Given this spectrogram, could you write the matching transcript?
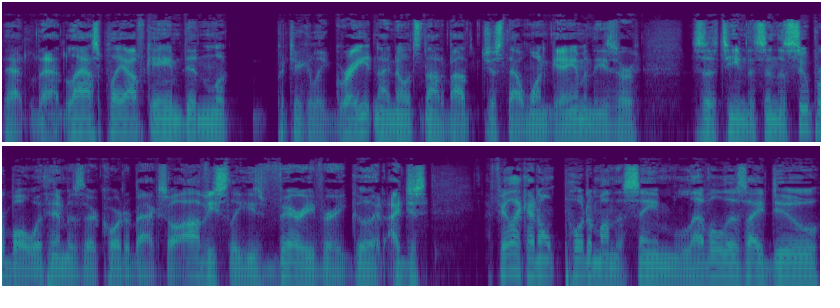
That that last playoff game didn't look particularly great, and I know it's not about just that one game. And these are this is a team that's in the Super Bowl with him as their quarterback, so obviously he's very very good. I just I feel like I don't put him on the same level as I do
